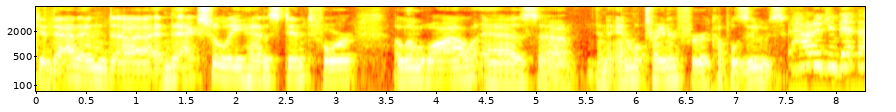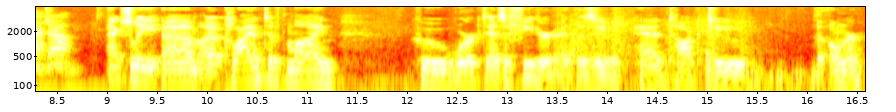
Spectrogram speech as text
Did that and uh, and actually had a stint for a little while as uh, an animal trainer for a couple zoos. How did you get that job? Actually, um, a client of mine who worked as a feeder at the zoo had talked to the owner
